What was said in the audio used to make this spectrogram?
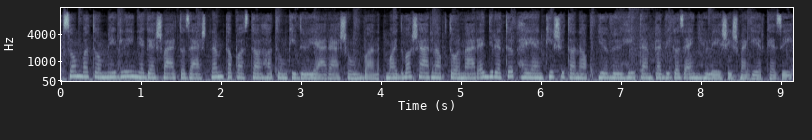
Szombaton még lényeges változást nem tapasztalhatunk időjárásunkban, majd vasárnaptól már egyre több helyen kisüt a nap, jövő héten pedig az enyhülés is megérkezik.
